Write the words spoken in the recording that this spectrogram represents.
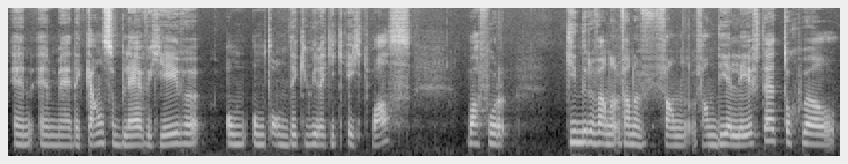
en, en mij de kansen blijven geven om, om te ontdekken wie dat ik echt was. Wat voor kinderen van, van, een- van, van die leeftijd toch wel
